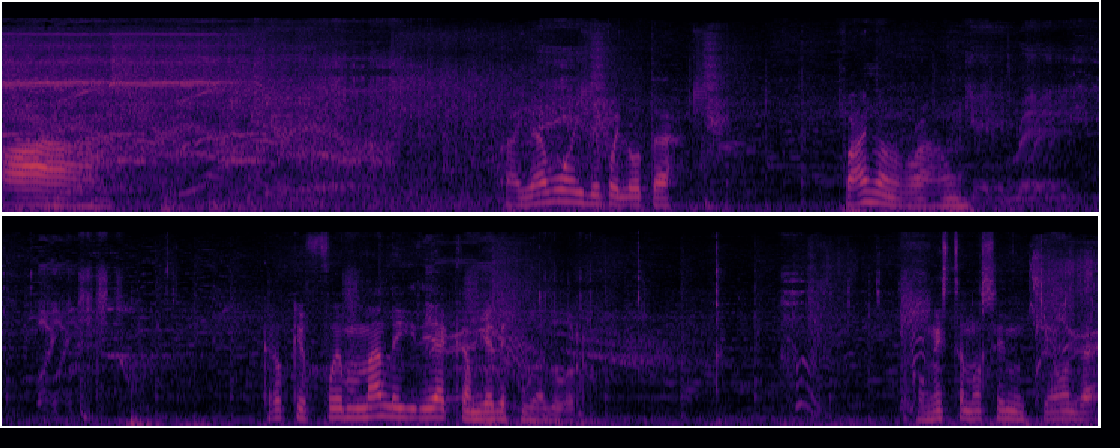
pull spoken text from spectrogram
Ah. Allá voy de pelota. Final round. Creo que fue mala idea cambiar de jugador. Con esta no sé ni qué onda.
